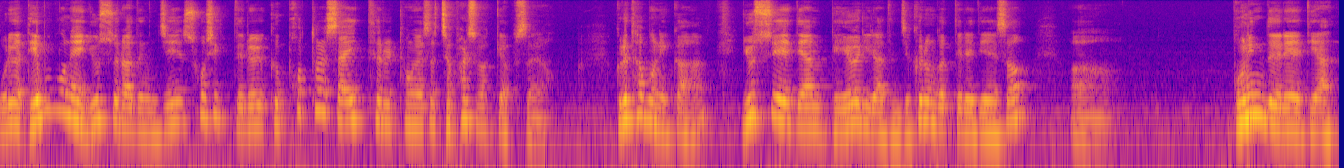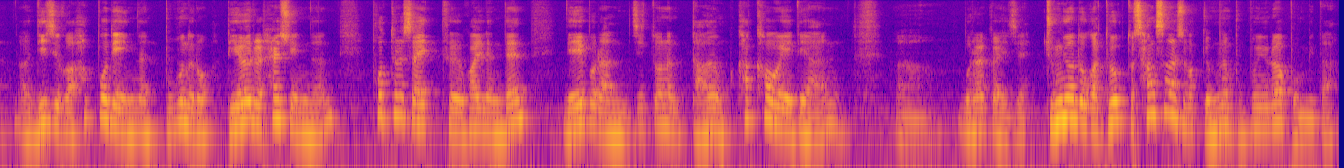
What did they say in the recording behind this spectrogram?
우리가 대부분의 뉴스라든지 소식들을 그 포털 사이트를 통해서 접할 수밖에 없어요. 그렇다 보니까 뉴스에 대한 배열이라든지 그런 것들에 대해서 어, 본인들에 대한 어, 니즈가 확보되어 있는 부분으로 배열을 할수 있는 포털 사이트 관련된 네이버라든지 또는 다음 카카오에 대한 어, 뭐랄까 이제 중요도가 더욱더 상승할 수밖에 없는 부분이라고 봅니다.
